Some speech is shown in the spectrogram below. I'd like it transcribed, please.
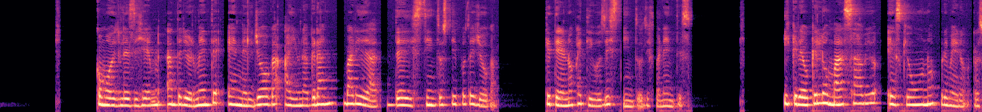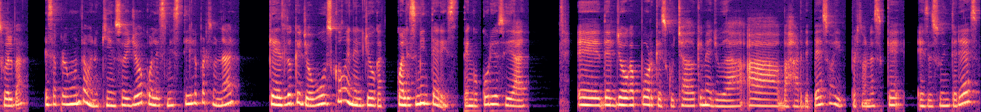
Como les dije anteriormente, en el yoga hay una gran variedad de distintos tipos de yoga que tienen objetivos distintos, diferentes. Y creo que lo más sabio es que uno primero resuelva esa pregunta, bueno, ¿quién soy yo? ¿Cuál es mi estilo personal? ¿Qué es lo que yo busco en el yoga? ¿Cuál es mi interés? Tengo curiosidad eh, del yoga porque he escuchado que me ayuda a bajar de peso. Hay personas que ese es su interés.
